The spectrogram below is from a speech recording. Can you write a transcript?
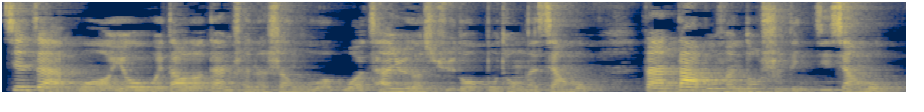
现在我又回到了单纯的生活。我参与了许多不同的项目，但大部分都是顶级项目。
